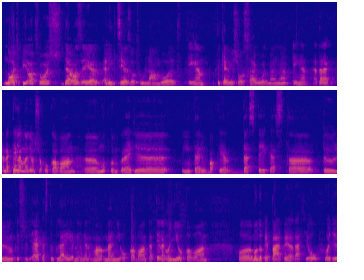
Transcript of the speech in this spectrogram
nagy piacos, de azért elég célzott hullám volt. Igen, Itt kevés ország volt benne. igen. Hát ennek, ennek tényleg nagyon sok oka van. Múltkor, amikor egy interjúba kérdezték ezt tőlünk, és hogy elkezdtük leírni, hogy ennek mennyi oka van. Tehát tényleg annyi oka van, mondok egy pár példát, jó, hogy,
